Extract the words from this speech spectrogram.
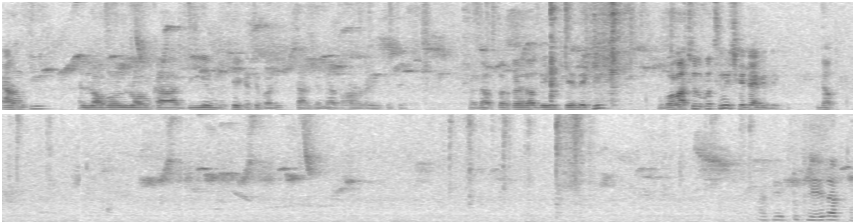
কারণ কি লবণ লঙ্কা দিয়ে মেখে খেতে পারি তার জন্য আর ভালো লাগে খেতে। তরকারি দাও দেখি খেয়ে দেখি। গলা চুলকোচ্ছে নি সেটা আগে দেখি। দাও। একটু খেয়ে দেখো।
